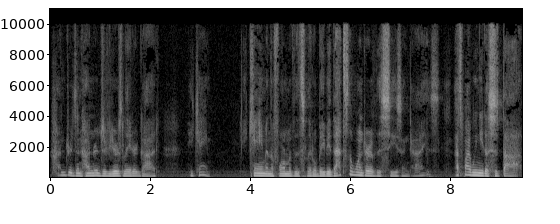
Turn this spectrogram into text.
hundreds and hundreds of years later, God, He came. He came in the form of this little baby. That's the wonder of this season, guys. That's why we need to stop.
